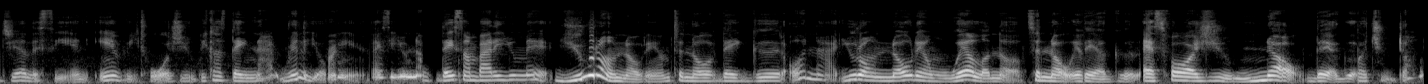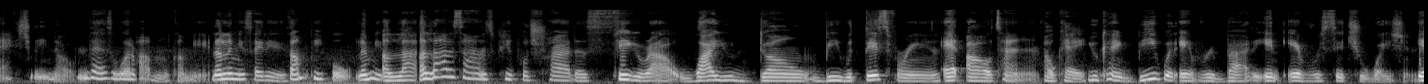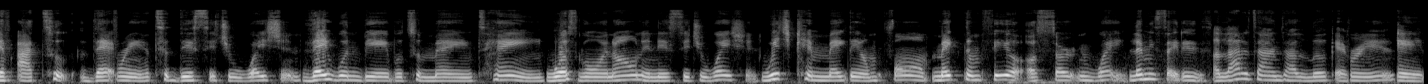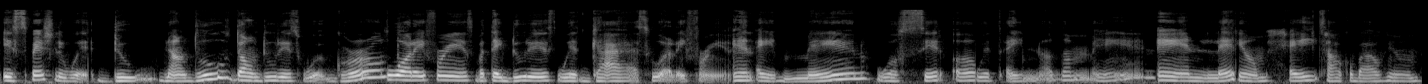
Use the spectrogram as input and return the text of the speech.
jealousy and envy towards you because they not really your friends. They say you know they somebody you met. You don't know them to know if they good or not. You don't know them well enough to know if they're good. As far as you know they're good, but you don't actually know. And that's where the problem come in. Now let me say this. Some people, let me a lot a lot of times people try to figure out why you don't be with this friend at all times. Okay. You can't be with everybody in every situation. If I took that friend to this situation, they wouldn't be able to maintain what's going on in this situation, which can make them form, make them feel a certain way. Let me say this. A lot of times I look at friends and especially with dudes. Now, dudes don't do this with girls who are their friends, but they do this with guys who are their friends. And a man will sit up with another man and let him hate, talk about him,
